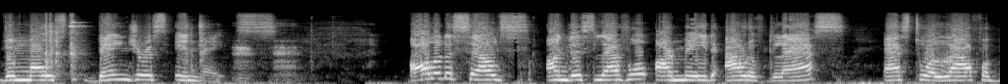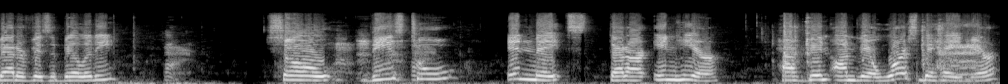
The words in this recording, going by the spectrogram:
the most dangerous inmates. All of the cells on this level are made out of glass as to allow for better visibility. So these two inmates that are in here have been on their worst behavior.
